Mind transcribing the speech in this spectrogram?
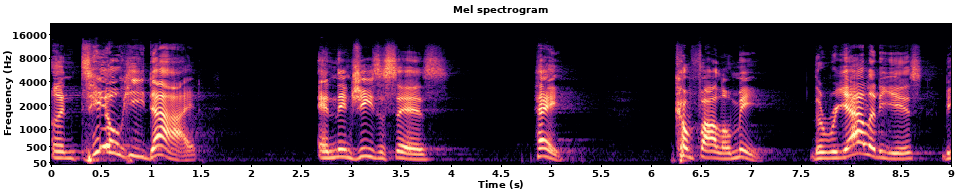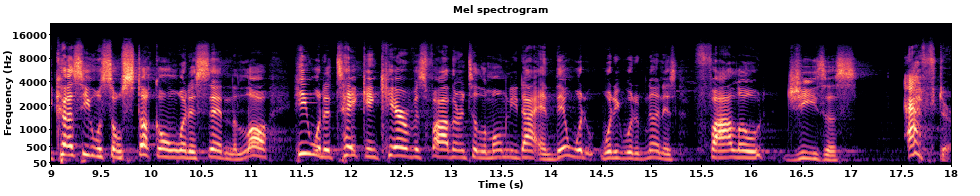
until he died. And then Jesus says, Hey, Come follow me. The reality is, because he was so stuck on what is said in the law, he would have taken care of his father until the moment he died. And then what, what he would have done is followed Jesus after.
